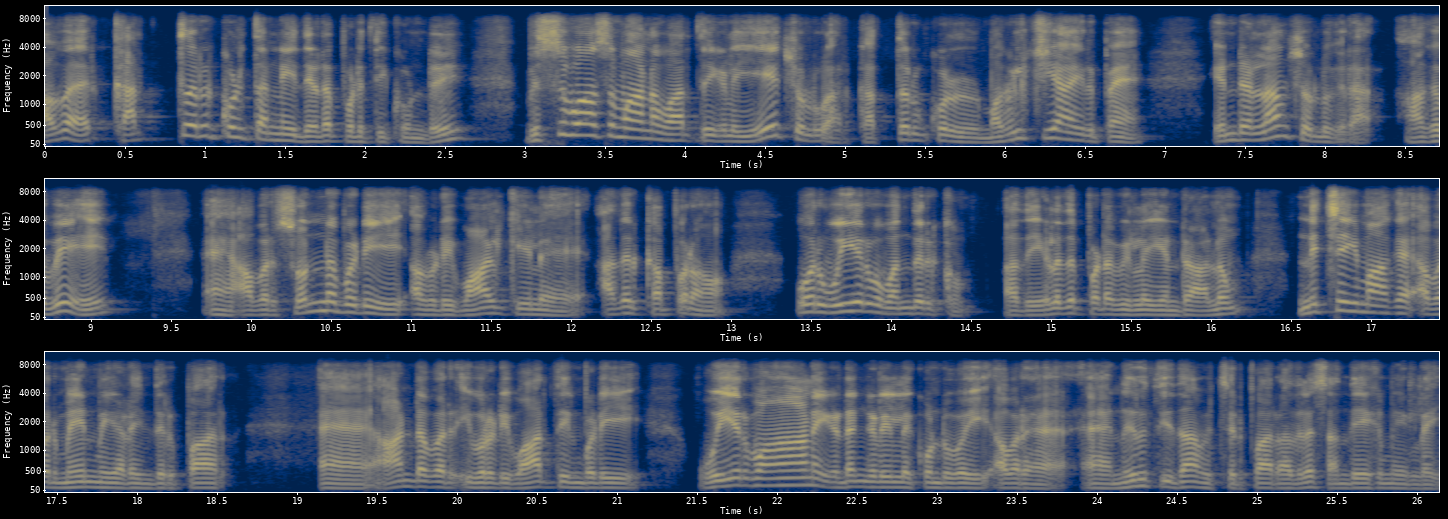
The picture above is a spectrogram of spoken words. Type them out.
அவர் கத்தருக்குள் தன்னை திடப்படுத்தி கொண்டு விசுவாசமான வார்த்தைகளையே சொல்லுவார். கத்தருக்குள் மகிழ்ச்சியாக இருப்பேன் என்றெல்லாம் சொல்லுகிறார். ஆகவே அவர் சொன்னபடி அவருடைய வாழ்க்கையில் அதற்கப்புறம் ஒரு உயர்வு வந்திருக்கும். அது எழுதப்படவில்லை என்றாலும் நிச்சயமாக அவர் மேன்மை அடைந்திருப்பார் ஆண்டவர் இவருடைய வார்த்தையின்படி உயர்வான இடங்களில் கொண்டு போய் அவரை நிறுத்தி தான் வச்சிருப்பார். அதில் சந்தேகமே இல்லை.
